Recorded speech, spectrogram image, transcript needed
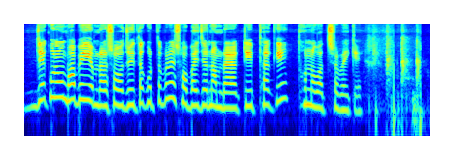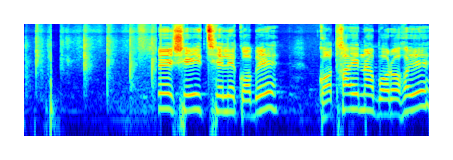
যে কোনোভাবেই আমরা সহযোগিতা করতে পারি, সবাই যেন আমরা অ্যাক্টিভ থাকি। ধন্যবাদ সবাইকে। সেই ছেলে কবে? কথায় না বড় হয়ে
